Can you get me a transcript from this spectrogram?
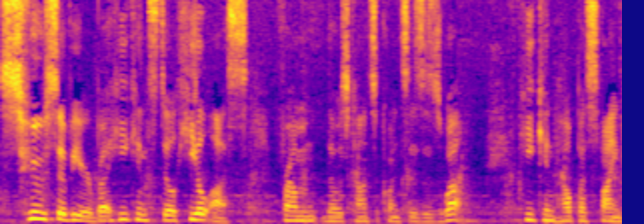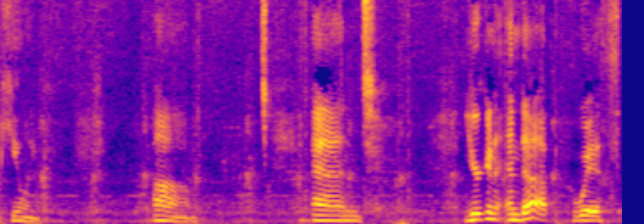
too severe, but He can still heal us from those consequences as well. He can help us find healing. Um, and you're going to end up with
